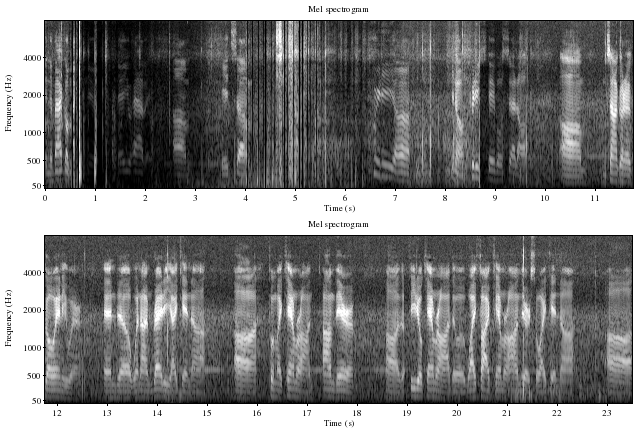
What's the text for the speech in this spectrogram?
in the back of my canoe, there you have it. Um, it's um, pretty, uh, you know, pretty stable setup. Um, it's not going to go anywhere and uh, when I'm ready I can uh, uh, put my camera on on there uh, the video camera the Wi-Fi camera on there so I can uh,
